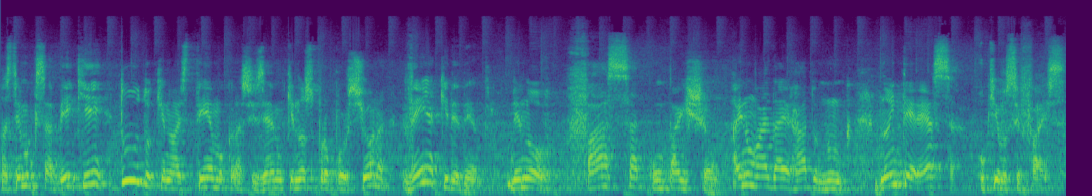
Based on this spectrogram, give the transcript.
nós temos que saber que tudo que nós temos, que nós fizemos, que nos proporciona, vem aqui de dentro. De novo, faça com paixão. Aí não vai dar errado nunca. Não interessa o que você faz.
